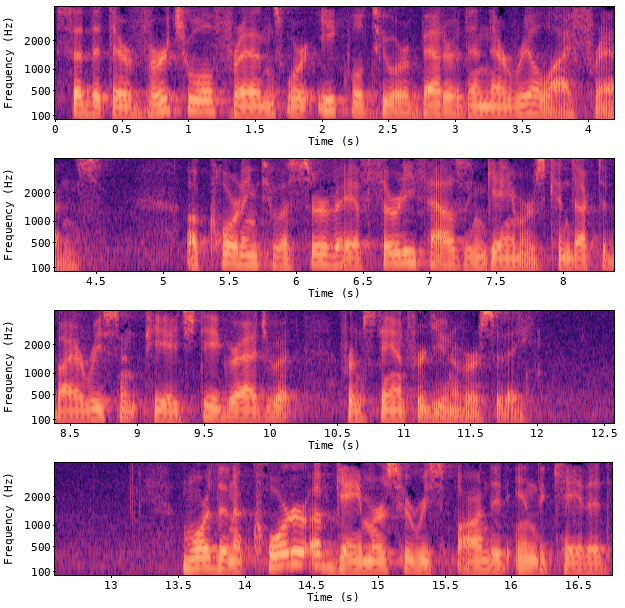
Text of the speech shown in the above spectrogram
said that their virtual friends were equal to or better than their real life friends, according to a survey of 30,000 gamers conducted by a recent PhD graduate from Stanford University. More than a quarter of gamers who responded indicated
